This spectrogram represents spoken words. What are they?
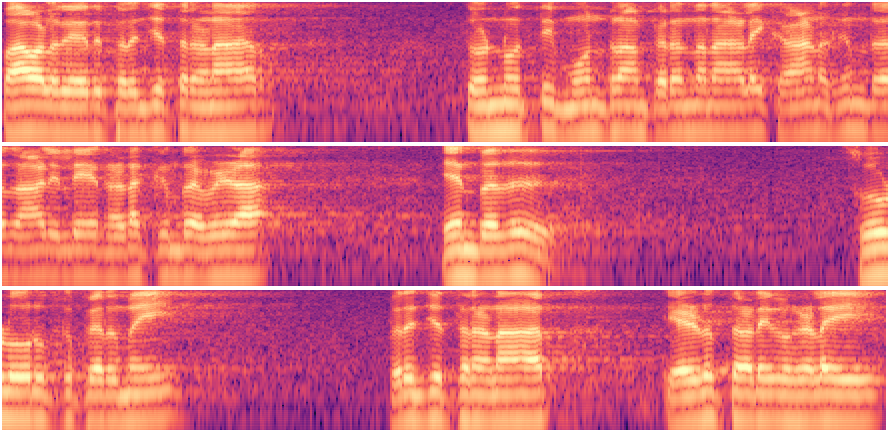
பாவலரேறு பெருஞ்சித்திரனார். தொண்ணூற்றி மூன்றாம் பிறந்த நாளை காணுகின்ற நாளிலே நடக்கின்ற விழா என்பது சூலூருக்கு பெருமை. பெருஞ்சித்திரனார் எழுத்தடைவுகளை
